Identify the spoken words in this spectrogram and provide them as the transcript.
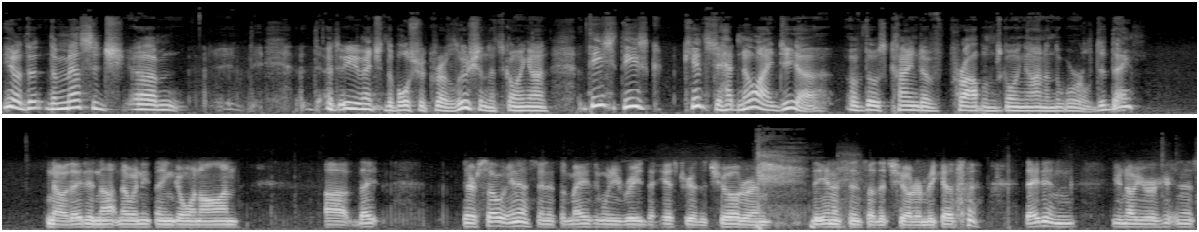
You know, the the message um, you mentioned the Bolshevik Revolution that's going on. These these kids had no idea of those kind of problems going on in the world, did they? No, they did not know anything going on. Uh, they they're so innocent. It's amazing when you read the history of the children, the innocence of the children, because they didn't. You know, you're here in this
